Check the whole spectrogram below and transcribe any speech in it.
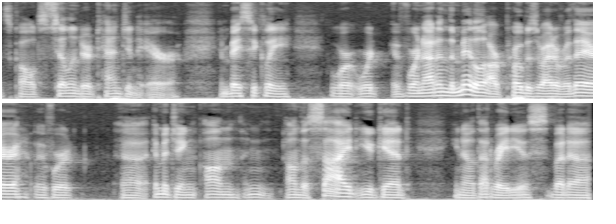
It's called cylinder tangent error. And basically, we're, we're, if we're not in the middle, our probe is right over there. If we're uh, imaging on on the side, you get you know that radius. But uh,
